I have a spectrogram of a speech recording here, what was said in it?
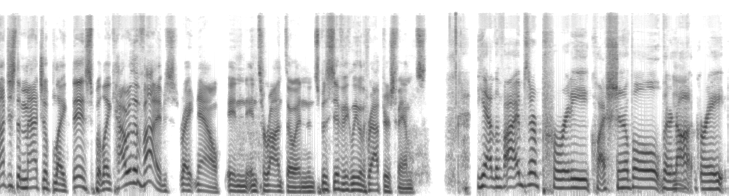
not just a matchup like this, but like how are the vibes right now in in Toronto and specifically with Raptors fans? Yeah, the vibes are pretty questionable. They're mm. not great.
